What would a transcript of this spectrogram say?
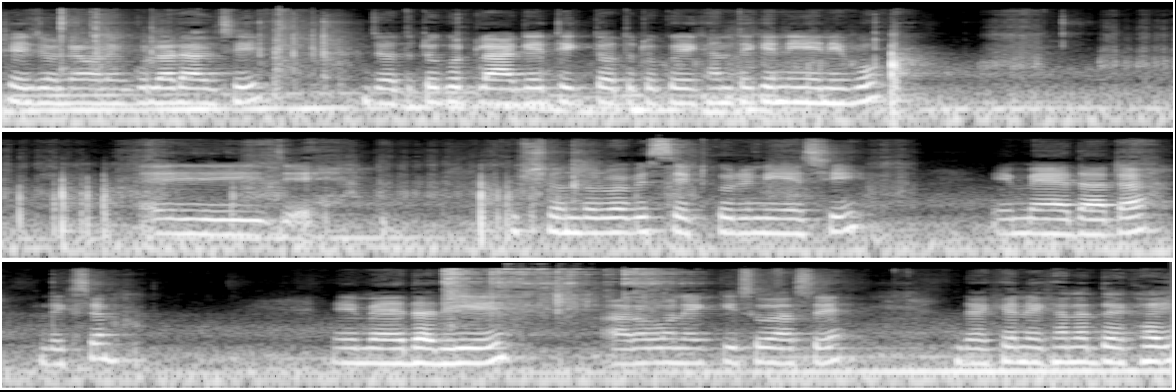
সেই জন্য অনেকগুলা ঢালছি। যতটুকু লাগে ঠিক ততটুকু এখান থেকে নিয়ে নিব। এই যে, খুব সুন্দরভাবে সেট করে নিয়েছি এই ময়দাটা, দেখছেন? এই ময়দা দিয়ে আরও অনেক কিছু আছে। দেখেন এখানে দেখাই।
